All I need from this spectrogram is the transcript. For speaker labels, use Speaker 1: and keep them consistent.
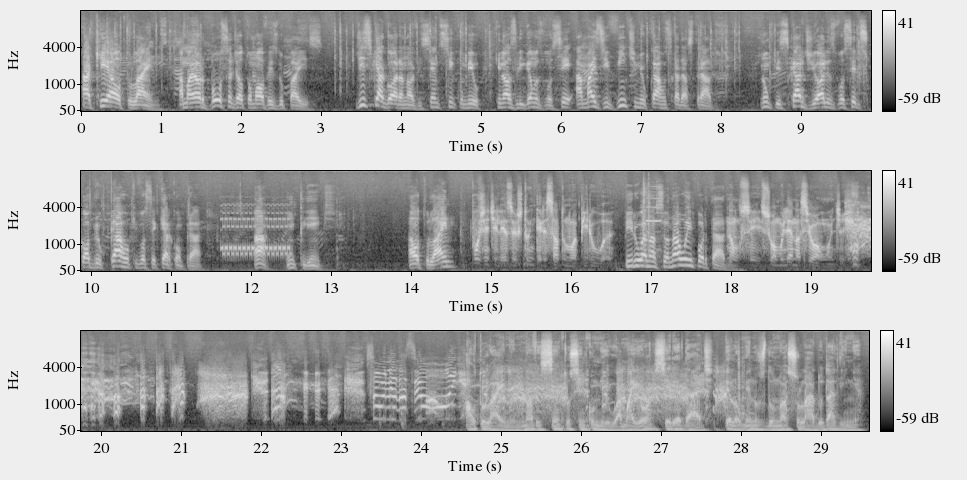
Speaker 1: Aqui é a Autoline, a maior bolsa de automóveis do país. Diz que agora, 905 mil, que nós ligamos você a mais de 20 mil carros cadastrados. Num piscar de olhos, você descobre o carro que você quer comprar. Ah, um cliente. Autoline?
Speaker 2: Por gentileza, eu estou interessado numa perua.
Speaker 1: Perua nacional ou importada?
Speaker 2: Não sei, sua mulher nasceu aonde? sua mulher nasceu aonde?
Speaker 3: Autoline 905 mil, a maior seriedade, pelo menos do nosso lado da linha.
